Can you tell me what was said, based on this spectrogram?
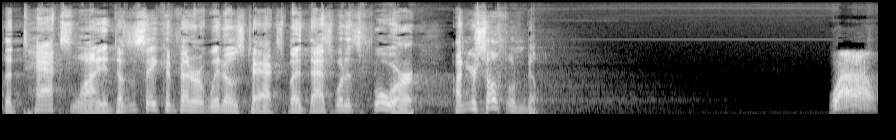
the tax line. It doesn't say Confederate widows tax, but that's what it's for on your cell phone bill. Wow.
